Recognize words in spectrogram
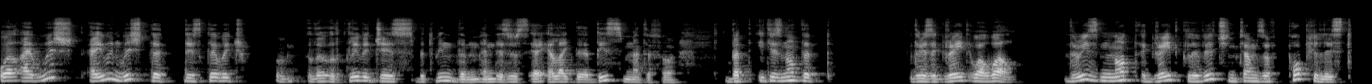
Well, I wish I even wish that this cleavage the, the cleavages between them, and this is I, I like the abyss metaphor, but it is not that there is a great well well there is not a great cleavage in terms of populist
